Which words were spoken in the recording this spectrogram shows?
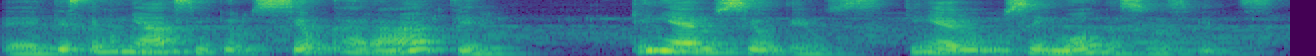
é, testemunhassem pelo seu caráter quem era o seu Deus, quem era o Senhor das suas vidas.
